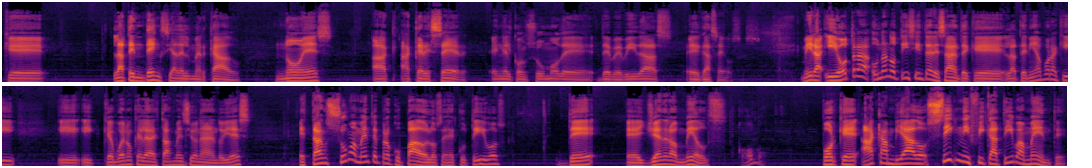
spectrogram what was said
que la tendencia del mercado no es a, a crecer en el consumo de, de bebidas eh, gaseosas. Mira, y otra, una noticia interesante que la tenía por aquí y, y qué bueno que la estás mencionando, y es, están sumamente preocupados los ejecutivos de eh, General Mills ¿cómo? porque ha cambiado significativamente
